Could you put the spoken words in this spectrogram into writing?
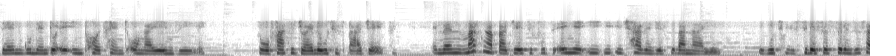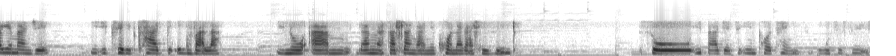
then kunento e-important ongayenzile. So fast ijwayele ukuthi sibudget. And then masingabudget futhi enye i-challenge esiba nayo ukuthi sibe sesebenzisa-ke manje i-credit card ukuvala you know um la ngingasahlangani khona kahle izinto. So i-budget important ukuthi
